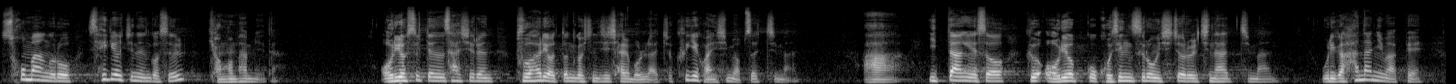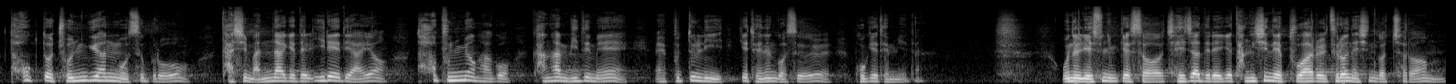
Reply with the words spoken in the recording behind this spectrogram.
소망으로 새겨지는 것을 경험합니다. 어렸을 때는 사실은 부활이 어떤 것인지 잘 몰랐죠. 크게 관심이 없었지만. 아, 이 땅에서 그 어렵고 고생스러운 시절을 지났지만 우리가 하나님 앞에 더욱더 존귀한 모습으로 다시 만나게 될 일에 대하여 더 분명하고 강한 믿음에 붙들리게 되는 것을 보게 됩니다. 오늘 예수님께서 제자들에게 당신의 부활을 드러내신 것처럼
